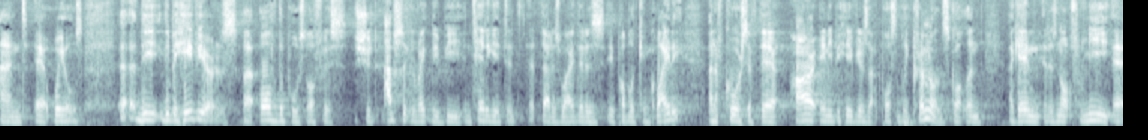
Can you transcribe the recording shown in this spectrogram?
and uh, Wales. Uh, the the behaviours uh, of the Post Office should absolutely rightly be interrogated. That is why there is a public inquiry. And of course, if there are any behaviours that are possibly criminal in Scotland, again, it is not for me uh,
